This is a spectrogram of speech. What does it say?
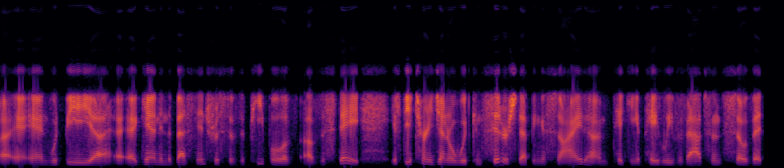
uh, and would be uh, again in the best interest of the people of, of the state if the attorney general would consider stepping aside, um, taking a pay leave of absence so that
